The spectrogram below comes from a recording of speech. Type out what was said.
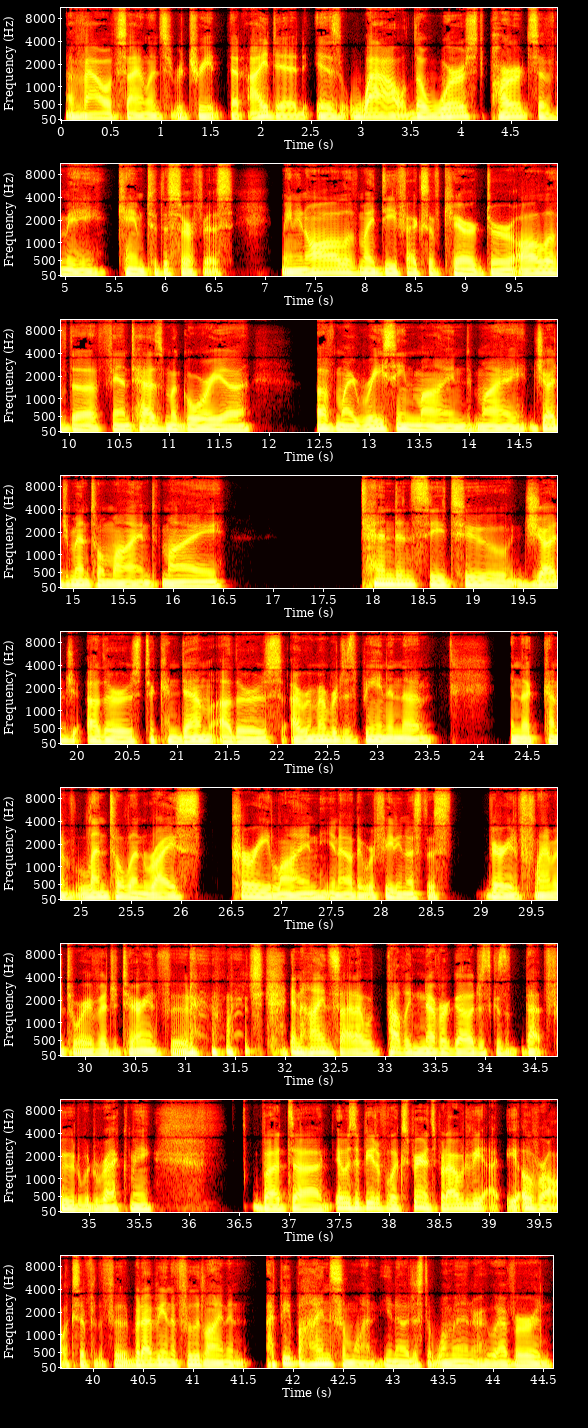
a vow of silence retreat that I did is wow, the worst parts of me came to the surface, meaning all of my defects of character, all of the phantasmagoria of my racing mind, my judgmental mind, my tendency to judge others, to condemn others. I remember just being in the in the kind of lentil and rice curry line, you know, they were feeding us this very inflammatory vegetarian food, which in hindsight, I would probably never go just because that food would wreck me. But uh, it was a beautiful experience. But I would be overall, except for the food, but I'd be in the food line and I'd be behind someone, you know, just a woman or whoever. And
